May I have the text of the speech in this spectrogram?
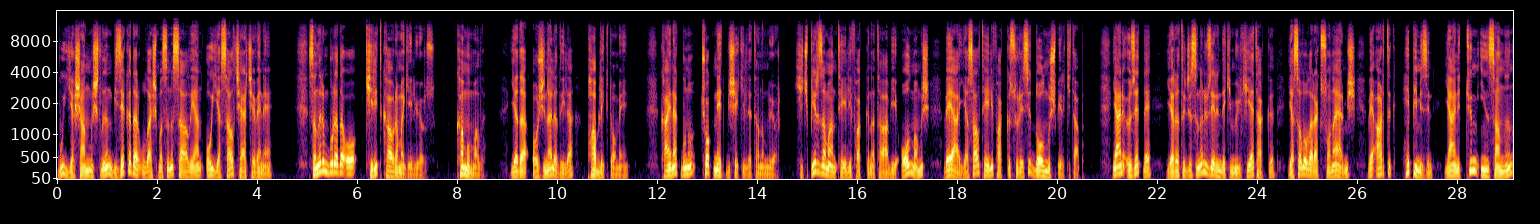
bu yaşanmışlığın bize kadar ulaşmasını sağlayan o yasal çerçeve ne? Sanırım burada o kilit kavrama geliyoruz. Kamu malı ya da orijinal adıyla public domain. Kaynak bunu çok net bir şekilde tanımlıyor. Hiçbir zaman telif hakkına tabi olmamış veya yasal telif hakkı süresi dolmuş bir kitap. Yani özetle yaratıcısının üzerindeki mülkiyet hakkı yasal olarak sona ermiş ve artık hepimizin yani tüm insanlığın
